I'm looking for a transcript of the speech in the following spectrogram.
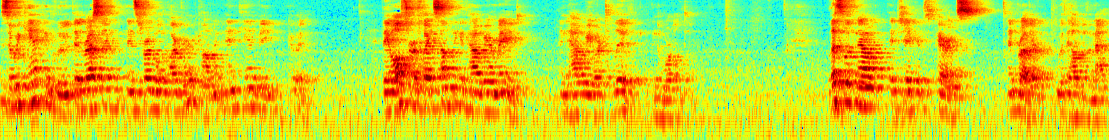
So we can conclude that wrestling and struggle are very common and can be good. They also reflect something of how we are made and how we are to live in the world. Let's look now at Jacob's parents and brother with the help of a map.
